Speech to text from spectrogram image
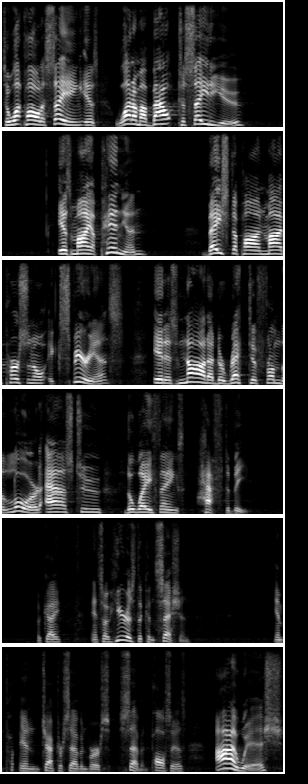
So, what Paul is saying is, what I'm about to say to you is my opinion based upon my personal experience. It is not a directive from the Lord as to the way things have to be. Okay? And so here is the concession in, in chapter 7, verse 7. Paul says, I wish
